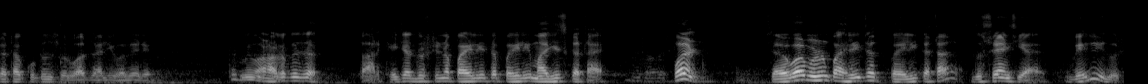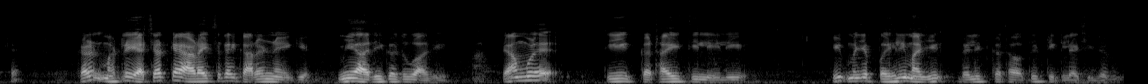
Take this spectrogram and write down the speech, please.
कथा कुठून सुरुवात झाली वगैरे. तर मी म्हणालो की जर तारखेच्या दृष्टीनं पाहिली तर पहिली माझीच कथा आहे. पण चळवळ म्हणून पाहिली तर पहिली कथा दुसऱ्यांची आहे. वेगळी गोष्ट आहे. कारण म्हटलं याच्यात काय आडायचं काही कारण नाही की मी आधी का तू आधी. त्यामुळे ती कथाही ती लिहिली. ही म्हणजे पहिली माझी दलित कथा होती टिकल्याची डबी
